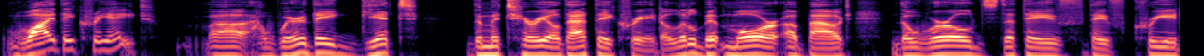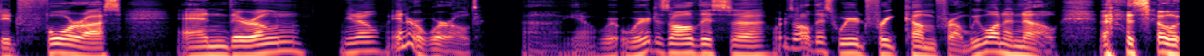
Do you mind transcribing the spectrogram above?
why they create, uh, where they get the material that they create, a little bit more about the worlds that they've they've created for us, and their own you know, inner world. Uh, you know, where, where does all this uh, where does all this weird freak come from? We want to know. so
